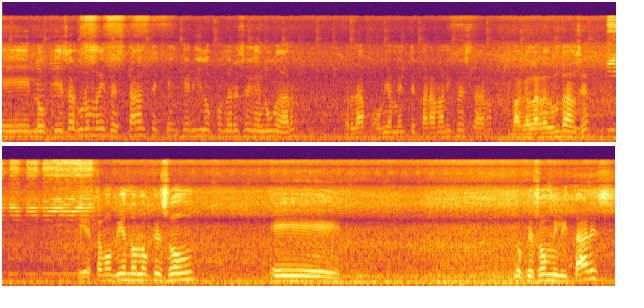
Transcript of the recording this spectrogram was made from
eh, lo que es algunos manifestantes que han querido ponerse en el lugar, ¿verdad? Obviamente para manifestar, valga la redundancia. Y estamos viendo lo que son eh, lo que son militares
